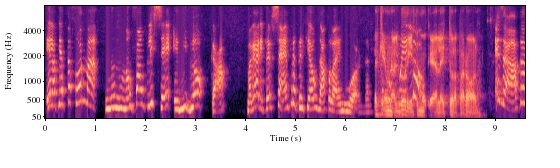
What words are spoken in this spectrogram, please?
e la piattaforma non, non fa un plissé e mi blocca, magari per sempre, perché ha usato la N-word. Perché è un algoritmo quello... che ha letto la parola. Esatto,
